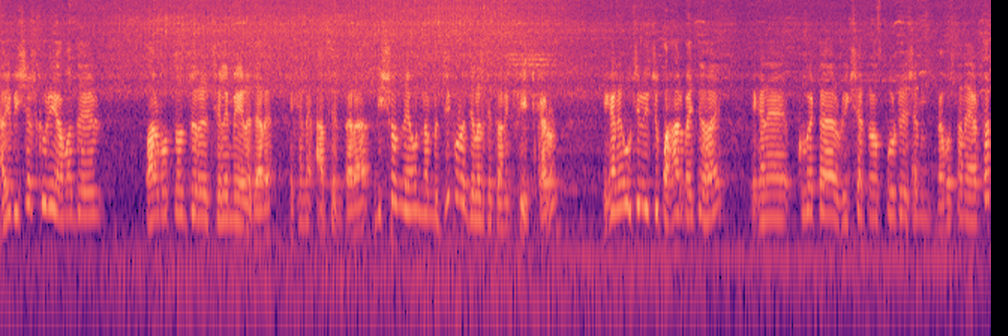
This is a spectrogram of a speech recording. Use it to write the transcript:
আমি বিশ্বাস করি আমাদের পার্বত্য অঞ্চলের ছেলে মেয়েরা যারা এখানে আছেন, তারা নিঃসন্দেহে অন্যান্য যে কোনো জেলার চেয়ে অনেক ফিট কারণ এখানে উঁচু নিচু পাহাড় বাইতে হয়, এখানে খুব একটা রিক্সা ট্রান্সপোর্টেশন ব্যবস্থা নেই, অর্থাৎ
